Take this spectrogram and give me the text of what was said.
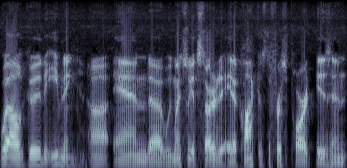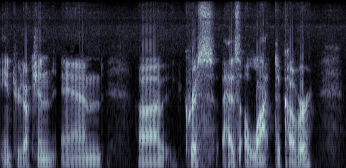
Well, good evening. Uh, and uh, we might as well get started at 8 o'clock because the first part is an introduction, and uh, Chris has a lot to cover.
